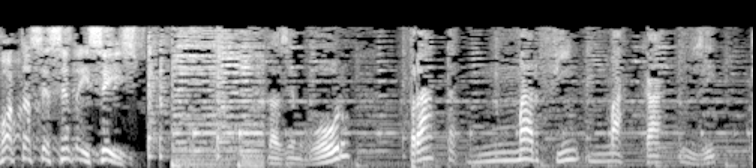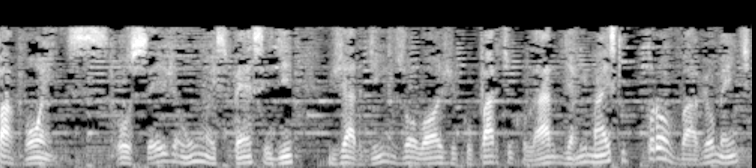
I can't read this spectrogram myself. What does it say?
Rota 66. Trazendo ouro, prata, marfim, macacos e pavões, ou seja, uma espécie de jardim zoológico particular de animais que provavelmente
